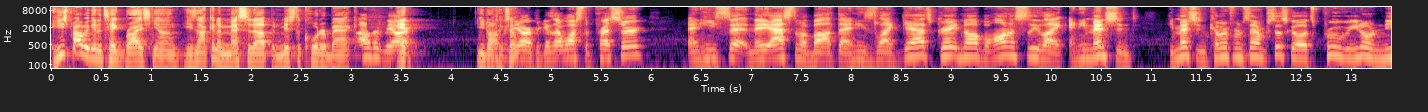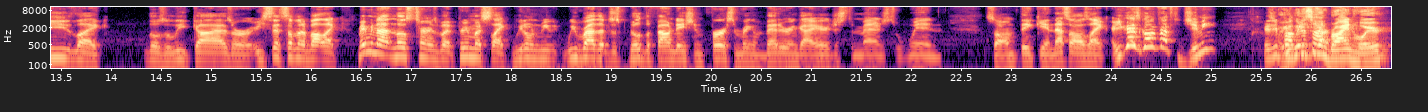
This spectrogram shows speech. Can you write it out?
He's probably going to take Bryce Young. He's not going to mess it up and miss the quarterback. I don't think they And- are. you don't don't think think so? they are because I watched the presser and he said, and they asked him about that, and he's like, "Yeah, that's great and all, but honestly, like," and he mentioned, he mentioned coming from San Francisco, it's proven you don't need like those elite guys, or he said something about like maybe not in those terms, but pretty much like we don't need, we rather just build the foundation first and bring a veteran guy here just to manage to win. So I'm thinking that's all I was like, are you guys going for after Jimmy? Because you going to sign Brian Hoyer?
